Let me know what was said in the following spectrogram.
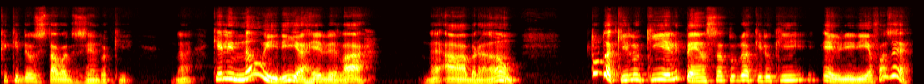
que, que Deus estava dizendo aqui? Né? Que ele não iria revelar né, a Abraão tudo aquilo que ele pensa, tudo aquilo que ele iria fazer.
